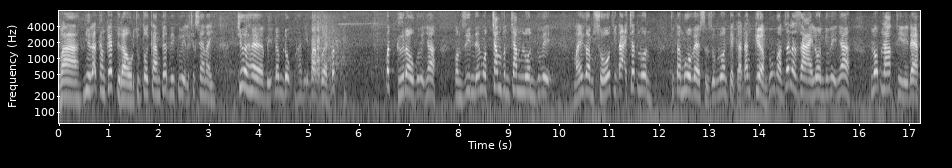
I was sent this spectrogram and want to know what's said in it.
Và như đã cam kết từ đầu thì chúng tôi cam kết với quý vị là chiếc xe này Chưa hề bị đâm đụng hay bị va quẹt bất bất cứ đâu quý vị nha còn zin đến 100% luôn, quý vị. Máy gầm số thì đại chất luôn. Chúng ta mua về sử dụng luôn, Kể cả đăng kiểm cũng còn rất là dài luôn, quý vị nhá. Lốp lát thì đẹp.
